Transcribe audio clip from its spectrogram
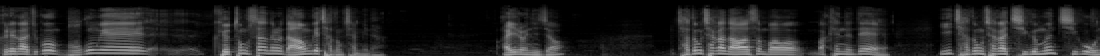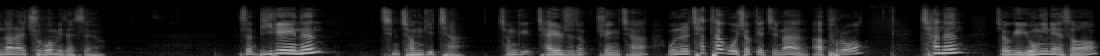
그래가지고 무공의 교통수단으로 나온 게 자동차입니다. 아이러니죠. 자동차가 나와서 뭐 막 했는데 이 자동차가 지금은 지구 온난화의 주범이 됐어요. 그래서 미래에는 지금 전기차, 전기 자율주행차 오늘 차 타고 오셨겠지만 앞으로 차는 저기 용인에서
